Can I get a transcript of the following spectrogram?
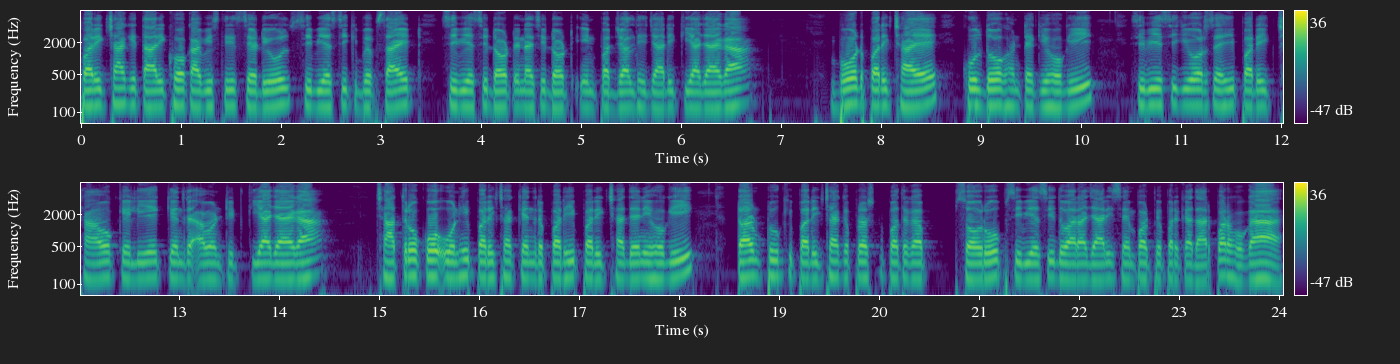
परीक्षा की तारीखों का विस्तृत शेड्यूल सीबीएसई की वेबसाइट cbse.nic.in पर जल्द ही जारी किया जाएगा। बोर्ड परीक्षाएँ कुल दो घंटे की होगी। सीबीएसई की ओर से ही परीक्षाओं के लिए केंद्र आवंटित किया जाएगा। छात्रों को उन्हीं परीक्षा केंद्र पर ही परीक्षा देनी होगी। टर्म टू की परीक्षा के प्रश्न पत्र का स्वरूप सीबीएसई द्वारा जारी सैंपल पेपर के आधार पर होगा।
